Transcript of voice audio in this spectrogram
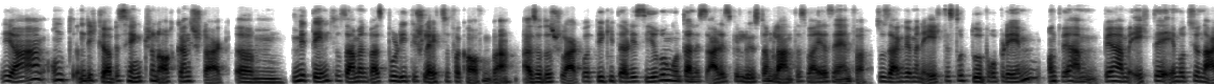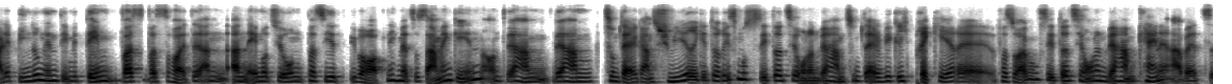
ja, und, und ich glaube, es hängt schon auch ganz stark ähm, mit dem zusammen, was politisch leicht zu verkaufen war. Also das Schlagwort Digitalisierung und dann ist alles gelöst am Land, das war ja sehr einfach. Zu sagen, wir haben ein echtes Strukturproblem und wir haben, wir haben echte emotionale Bindungen, die mit dem, was, was heute an, an Emotionen passiert, überhaupt nicht mehr zusammengehen. Und wir haben, wir haben zum Teil ganz schwierige Tourismussituationen, wir haben zum Teil wirklich prekäre Versorgungssituationen, wir haben keine Arbeit,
